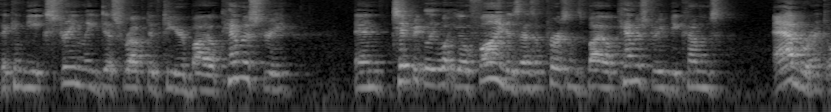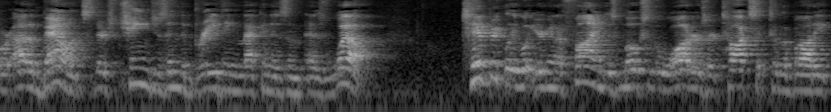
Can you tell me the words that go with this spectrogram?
that can be extremely disruptive to your biochemistry. And typically what you'll find is as a person's biochemistry becomes aberrant or out of balance, there's changes in the breathing mechanism as well. Typically what you're going to find is most of the waters are toxic to the body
